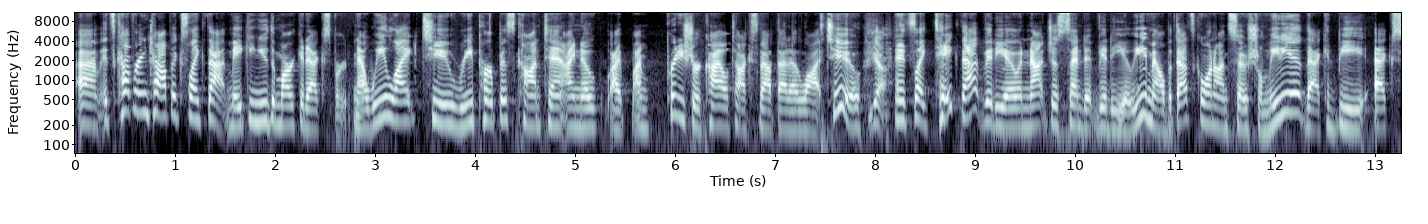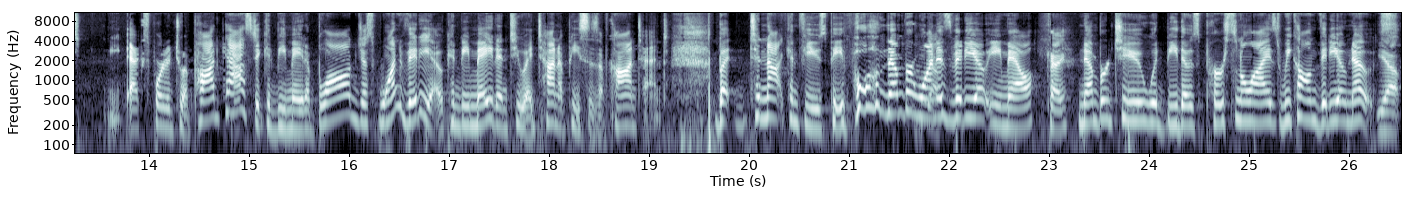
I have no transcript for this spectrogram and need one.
Um, it's covering topics like that, making you the market expert. Now we like to repurpose content. I know I, I'm pretty sure Kyle talks about that a lot too. Yeah. And it's like take that video and not just send it video email, but that's going on social media. That could be ex exported to a podcast. It could be made a blog. Just one video can be made into a ton of pieces of content. But to not confuse people, number one Yeah. is video email. Okay. Number two would be those personalized, we call them video notes. Yep.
